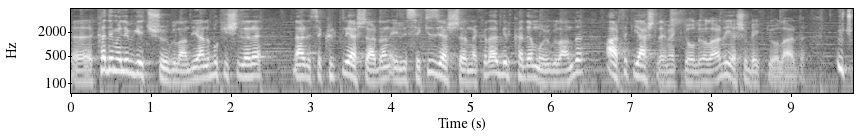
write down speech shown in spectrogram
e, kademeli bir geçiş uygulandı. Yani bu kişilere neredeyse 40'lı yaşlardan 58 yaşlarına kadar bir kademe uygulandı. Artık yaşlı emekli oluyorlardı, yaşı bekliyorlardı. 3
